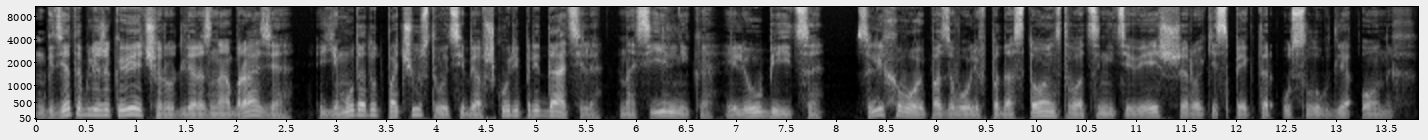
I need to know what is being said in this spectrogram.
Где-то ближе к вечеру для разнообразия ему дадут почувствовать себя в шкуре предателя, насильника или убийцы, с лихвой позволив по достоинству оценить весь широкий спектр услуг для оных.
